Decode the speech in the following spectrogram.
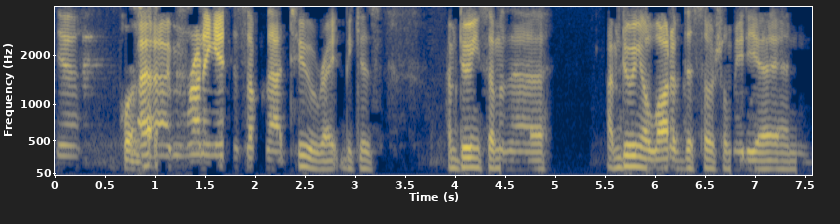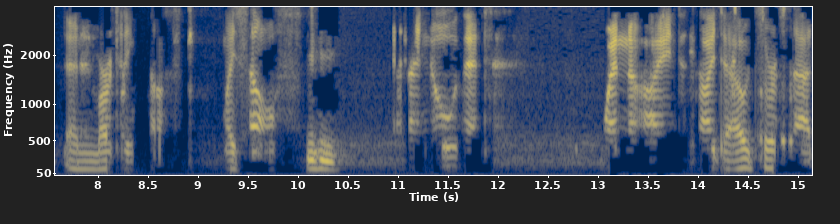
Yeah. I, am running into some of that too, right? Because I'm doing some of the, I'm doing a lot of the social media and and marketing stuff myself, mm-hmm. and I know that when I decide to outsource that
